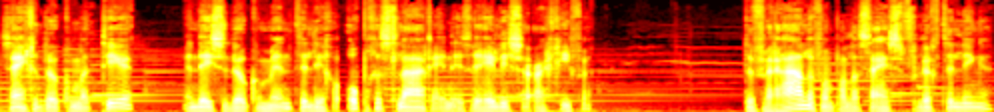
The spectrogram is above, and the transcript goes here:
zijn gedocumenteerd en deze documenten liggen opgeslagen in Israëlische archieven. De verhalen van Palestijnse vluchtelingen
